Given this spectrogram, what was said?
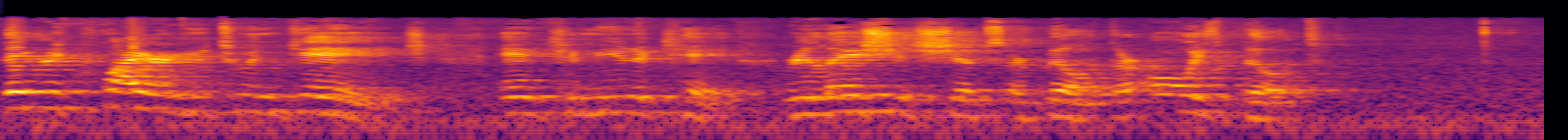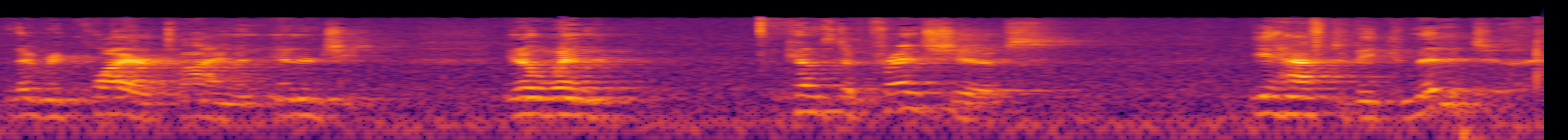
They require you to engage and communicate. Relationships are built, they're always built. They require time and energy. You know, when it comes to friendships, you have to be committed to it.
